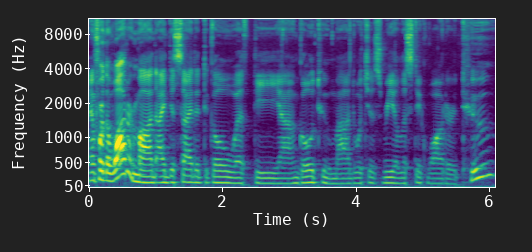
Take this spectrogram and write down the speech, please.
And for the water mod, I decided to go with the uh, go-to mod, which is Realistic Water 2.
